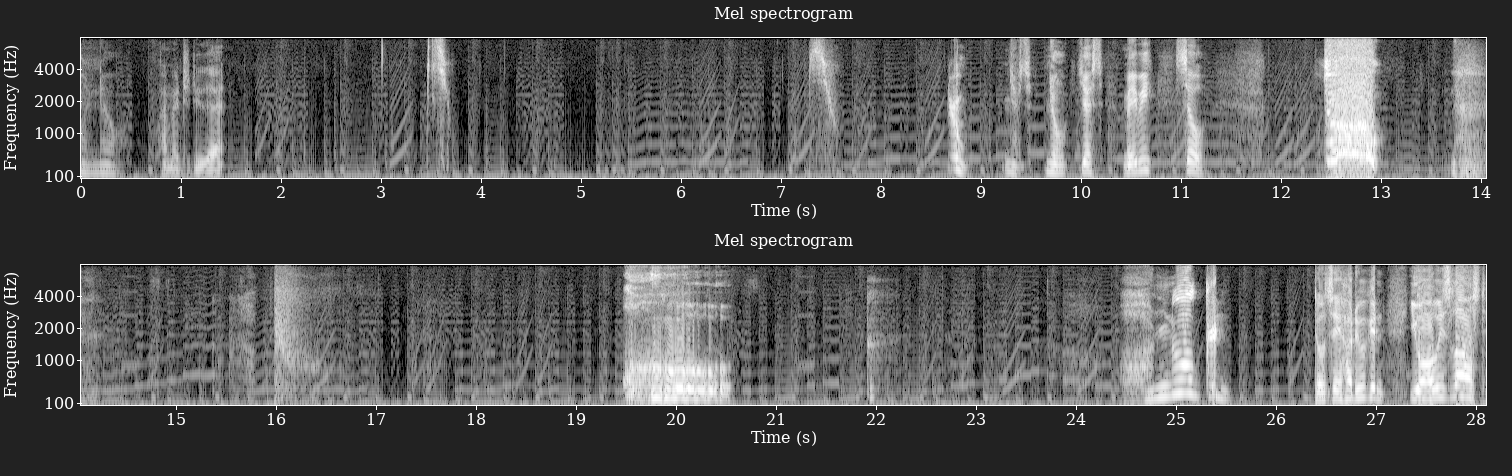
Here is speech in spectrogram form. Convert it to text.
Oh no, I meant to do that. No, oh, yes, no, yes, maybe, so. No! Oh! Hadouken! Don't say Hadouken. You always lost.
